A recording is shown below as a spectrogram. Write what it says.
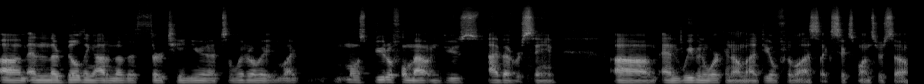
Um, and they're building out another 13 units, literally like most beautiful mountain views I've ever seen. Um, and we've been working on that deal for the last like six months or so.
